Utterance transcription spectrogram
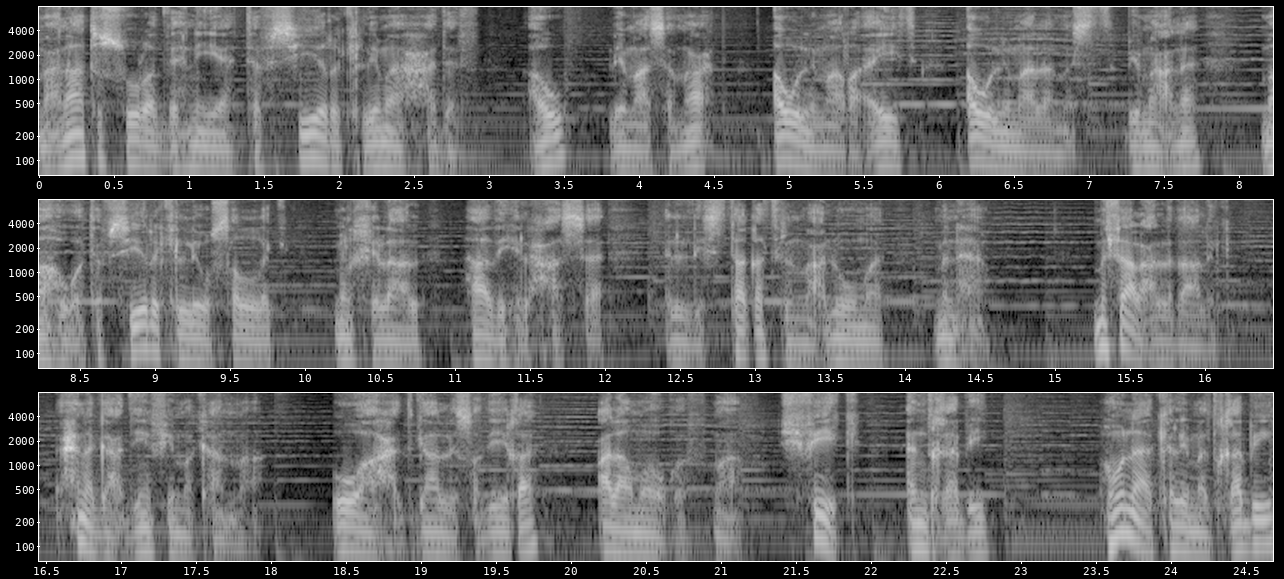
معنات الصورة الذهنية تفسيرك لما حدث أو لما سمعت أو لما رأيت أو لما لمست. بمعنى ما هو تفسيرك اللي وصل لك من خلال هذه الحاسة اللي استقت المعلومة منها. مثال على ذلك. إحنا قاعدين في مكان ما. وواحد قال لصديقه على موقف ما. إيش فيك؟ أنت غبي. هنا كلمة غبي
